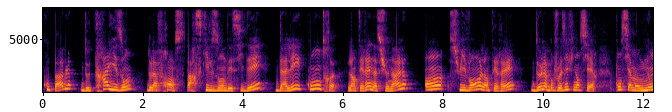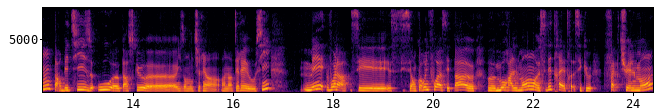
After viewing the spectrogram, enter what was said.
coupables de trahison de la France, parce qu'ils ont décidé d'aller contre l'intérêt national en suivant l'intérêt de la bourgeoisie financière. consciemment ou non, par bêtise ou parce que ils en ont tiré un, intérêt eux aussi. Mais voilà, c'est encore une fois, c'est pas moralement, c'est des traîtres. C'est que factuellement,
